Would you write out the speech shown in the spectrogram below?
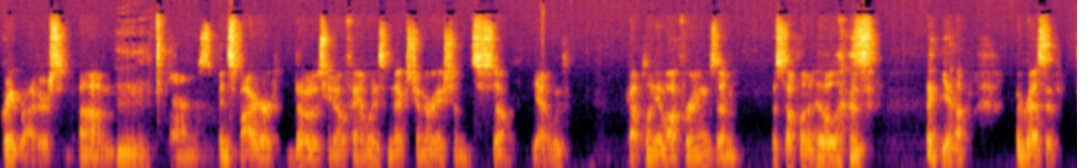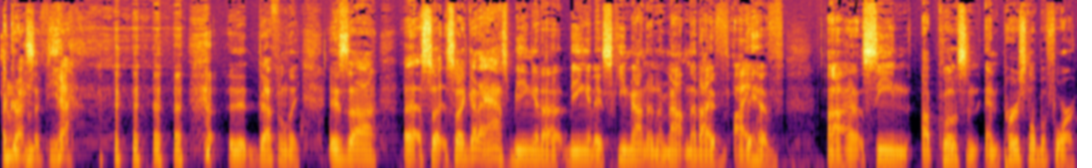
great riders um, mm. and inspire those you know families and next generations. So yeah, we've got plenty of offerings, and the stuff on the hill is yeah aggressive aggressive yeah definitely is uh, uh, so so i gotta ask being at a being at a ski mountain and a mountain that i've i have uh seen up close and, and personal before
